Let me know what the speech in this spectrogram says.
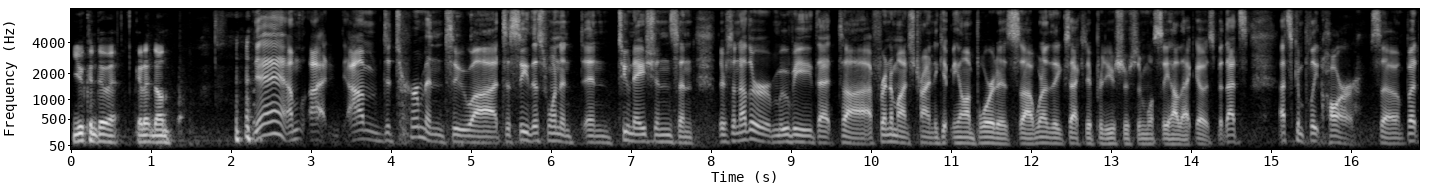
you can do it. Get it done. yeah, I'm I, I'm determined to uh, to see this one in, in two nations, and there's another movie that uh, a friend of mine's trying to get me on board as uh, one of the executive producers, and we'll see how that goes. But that's that's complete horror. So, but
